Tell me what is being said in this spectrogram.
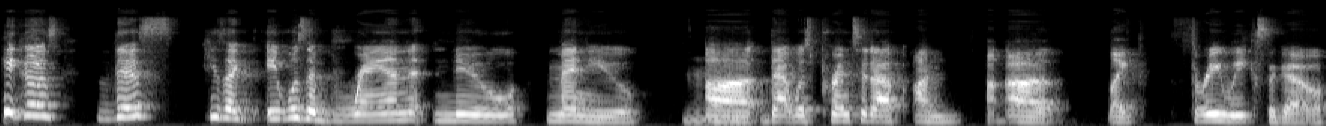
He goes this he's like it was a brand new menu Mm. uh that was printed up on uh like three weeks ago.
